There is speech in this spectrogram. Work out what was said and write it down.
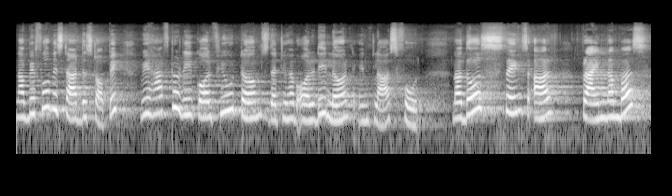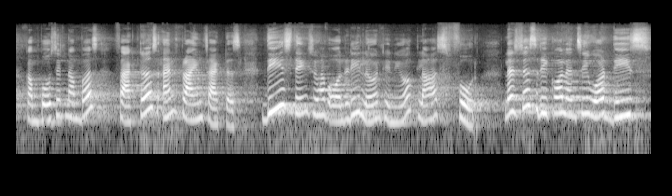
Now before we start this topic, we have to recall few terms that you have already learnt in class 4. Now those things are prime numbers, composite numbers, factors and prime factors. These things you have already learnt in your class 4. Let us just recall and see what these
